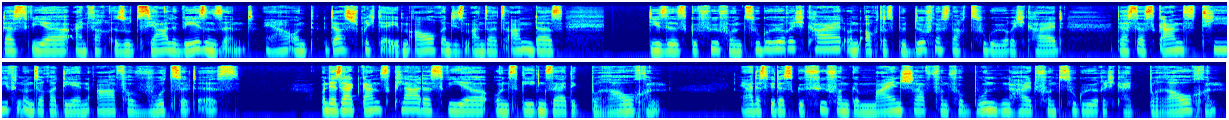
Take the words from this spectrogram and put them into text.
dass wir einfach soziale Wesen sind. Ja, und das spricht er eben auch in diesem Ansatz an, dass dieses Gefühl von Zugehörigkeit und auch das Bedürfnis nach Zugehörigkeit, dass das ganz tief in unserer DNA verwurzelt ist. Und er sagt ganz klar, dass wir uns gegenseitig brauchen. Ja, dass wir das Gefühl von Gemeinschaft, von Verbundenheit, von Zugehörigkeit brauchen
